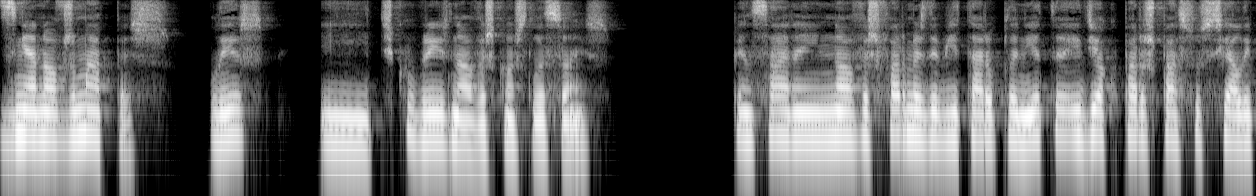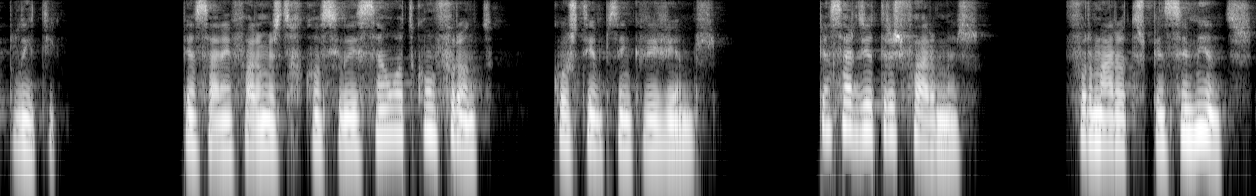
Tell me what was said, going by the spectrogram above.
desenhar novos mapas, ler e descobrir novas constelações. Pensar em novas formas de habitar o planeta e de ocupar o espaço social e político. Pensar em formas de reconciliação ou de confronto com os tempos em que vivemos. Pensar de outras formas. Formar outros pensamentos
